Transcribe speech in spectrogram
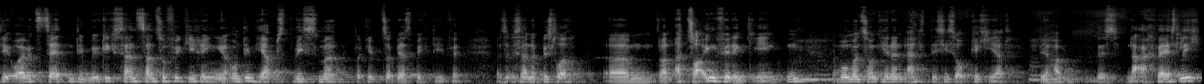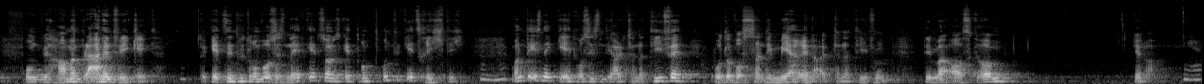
die Arbeitszeiten, die möglich sind, sind so viel geringer. Und im Herbst wissen wir, da gibt es eine Perspektive. Also wir sind ein bisschen ähm, dann ein Zeugen für den Klienten, mhm. wo man sagen kann, ach, das ist abgeklärt. Mhm. Wir haben das nachweislich und wir haben einen Plan entwickelt. Da geht es nicht nur darum, was es nicht geht, sondern es geht darum, und geht es richtig. Mhm. Wenn das nicht geht, was ist denn die Alternative oder was sind die mehreren Alternativen, die wir ausgraben? Genau. Ja.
